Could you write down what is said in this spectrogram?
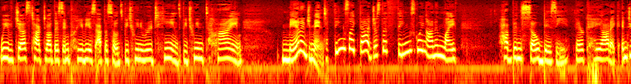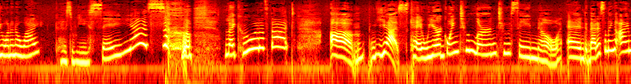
We've just talked about this in previous episodes between routines, between time, management, things like that. Just the things going on in life have been so busy. They're chaotic. And do you want to know why? because we say yes. like, who would have thought? Um, yes, okay, we are going to learn to say no. And that is something I'm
